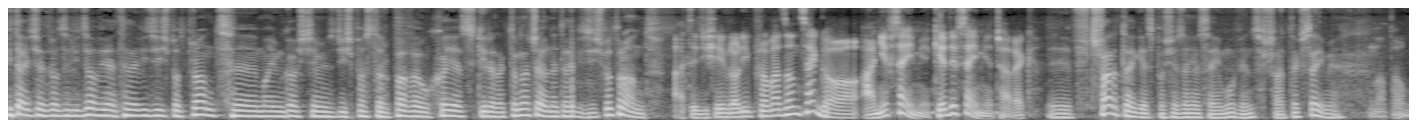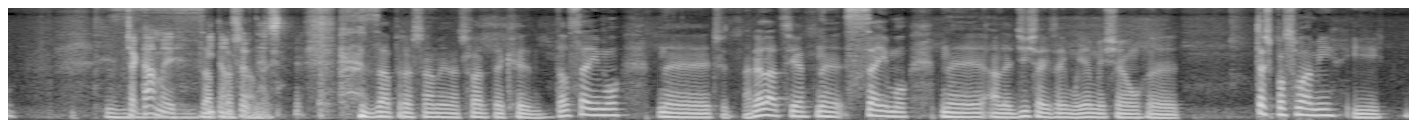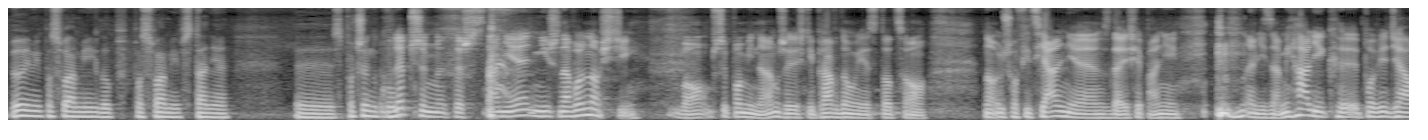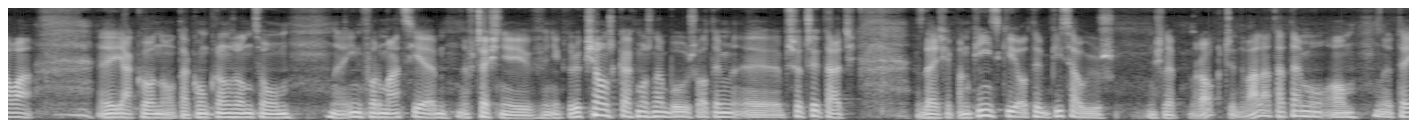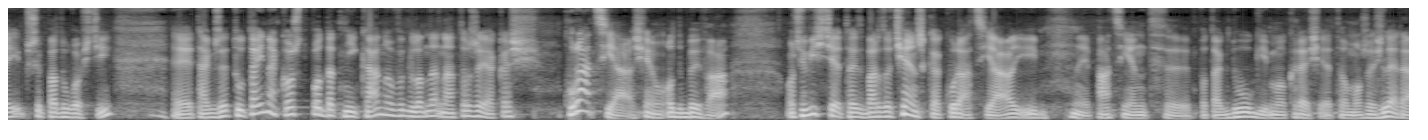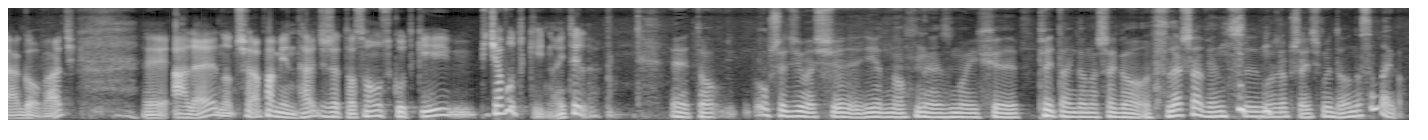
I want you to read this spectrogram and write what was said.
Witajcie drodzy widzowie telewizji Iść Pod Prąd. E, Moim gościem jest dziś pastor Paweł Chojecki, redaktor naczelny telewizji Iść Pod Prąd. A ty dzisiaj w roli prowadzącego, a nie w Sejmie. Kiedy w Sejmie, Czarek? E, W czwartek jest posiedzenie Sejmu, więc w czwartek w Sejmie. No to czekamy. Witam Zapraszamy. serdecznie. Zapraszamy na czwartek do Sejmu, e, czy na relacje z Sejmu, ale dzisiaj zajmujemy się też posłami i byłymi posłami lub posłami w stanie e, spoczynku. W lepszym też stanie niż na wolności, bo przypominam, że jeśli prawdą jest to, co no już oficjalnie, zdaje się, pani Eliza Michalik y, powiedziała, y, jako no, taką krążącą y, informację. Wcześniej w niektórych książkach można było już o tym przeczytać. Zdaje się, pan Piński o tym pisał już, myślę, rok czy dwa lata temu o tej przypadłości. Także tutaj na koszt podatnika no, wygląda na to, że jakaś kuracja się odbywa. Oczywiście to jest bardzo ciężka kuracja i y, pacjent y, po tak długim okresie to może źle reagować, y, ale no, trzeba pamiętać, że to są skutki picia wódki. No i tyle. To uprzedziłeś jedno z moich pytań do naszego flesza, więc może przejdźmy do następnego.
